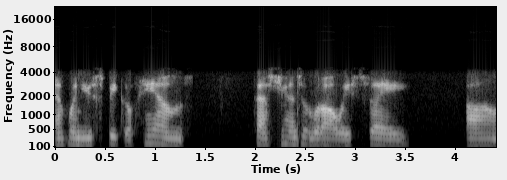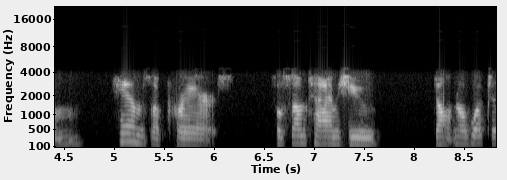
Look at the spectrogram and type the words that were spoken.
And when you speak of hymns Pastor Henton would always say um hymns are prayers. So sometimes you don't know what to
